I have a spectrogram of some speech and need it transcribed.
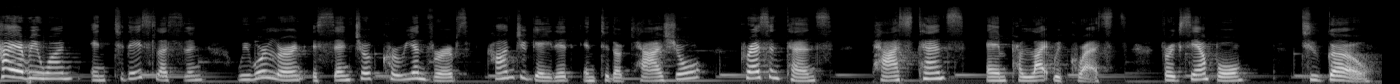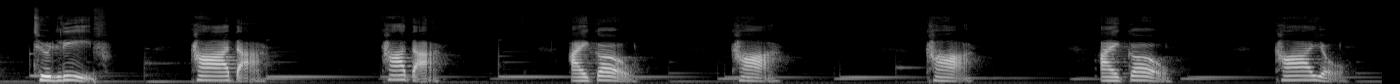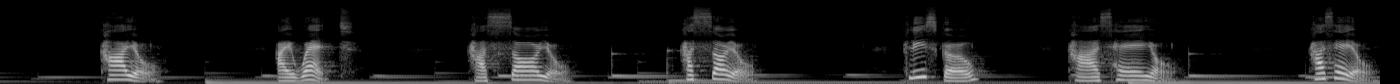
Hi everyone! In today's lesson, we will learn essential Korean verbs conjugated into the casual, present tense, past tense, and polite requests. For example, to go, to leave. 가다, 가다. I go, 가, 가. I go, 가요, 가요. I went, 갔어요, 갔어요. Please go, 가세요, 가세요.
